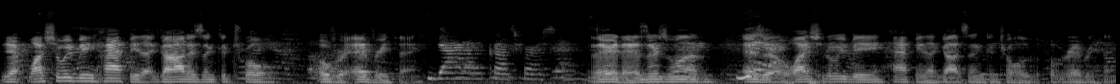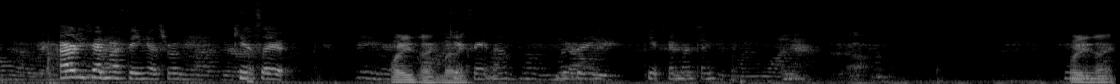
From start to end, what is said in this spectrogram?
Yeah. Why should we be happy that God is in control over everything? He died on the cross for our sins. There it is. There's one. Yeah. Ezra, why should we be happy that God's in control of, over everything? I already said my thing. That's wrong. Can't say it. What do you think, buddy? Can't say it now. My thing. Can't say my thing. What do you think?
